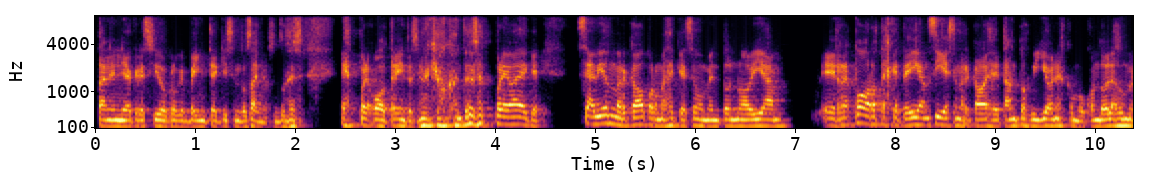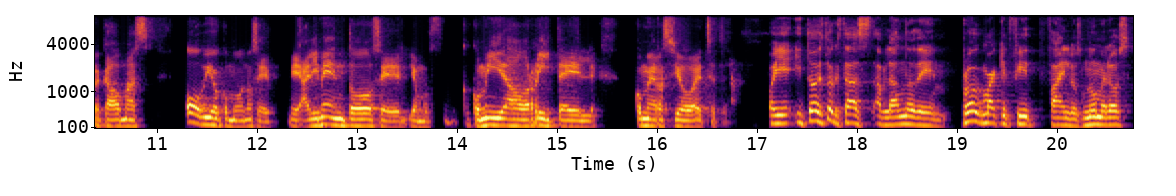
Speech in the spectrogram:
Talent ha crecido creo que 20x en dos años, entonces, es, o 30 si no me equivoco. Entonces, es prueba de que se había un mercado, por más de que ese momento no había eh, reportes que te digan, sí, ese mercado es de tantos billones, como cuando hablas de un mercado más obvio, como, no sé, eh, alimentos, eh, digamos, comida o retail, comercio, etcétera. Oye, y todo esto que estás hablando de Product Market Fit, fine, los números,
